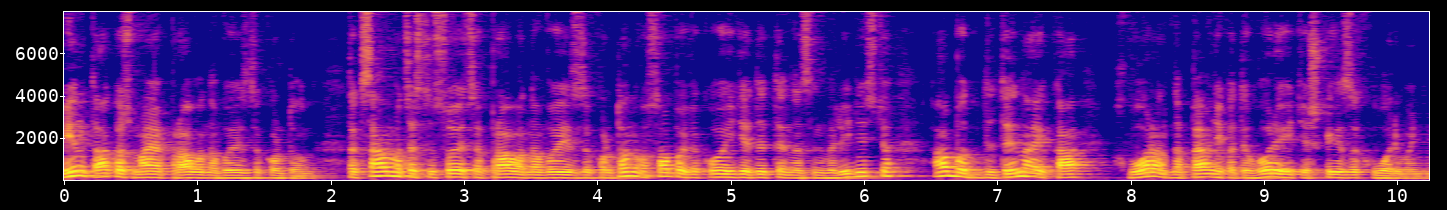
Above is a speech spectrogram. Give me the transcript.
він також має право на виїзд за кордон. Так само це стосується права на виїзд за кордон особи, в якої є дитина з інвалідністю, або дитина, яка хвора на певні категорії тяжких захворювань,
